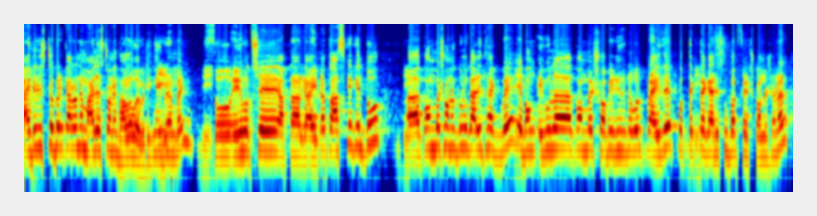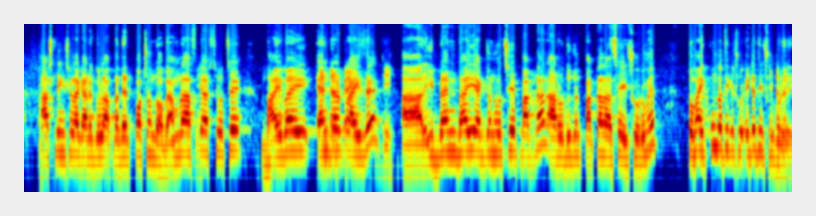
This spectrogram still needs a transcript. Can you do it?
আইডল স্টপের কারণে মাইলেজটা অনেক ভালো হবে ঠিক নেই ইব্রাহিম ভাই? তো এই হচ্ছে আপনার গাড়িটা। তো আজকে কিন্তু কম বেশ অনেকগুলো গাড়ি থাকবে এবং এগুলা কম বেশ সবই রিজনেবল প্রাইসে প্রত্যেকটা গাড়ি সুপার ফ্রেশ কন্ডিশনার আসলে ইনশাল্লাহ গাড়িগুলো আপনাদের পছন্দ হবে। আমরা আজকে আসছি হচ্ছে ভাই ভাই এন্টারপ্রাইজে আর ইব্রাহিম ভাই একজন হচ্ছে পার্টনার আরও দুজন পার্টনার আছে এই শোরুমের তো ভাই কোনটা থেকে শুরু এটা থেকে শুরু করে দিই।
